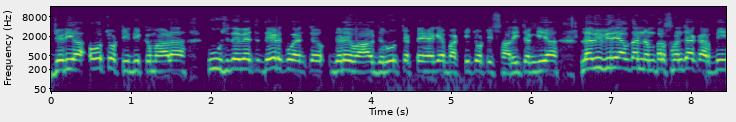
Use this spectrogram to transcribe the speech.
ਜਿਹੜੀ ਆ ਉਹ ਝੋਟੀ ਦੀ ਕਮਾਲ ਆ। ਪੂਛ ਦੇ ਵਿੱਚ 1.5 ਕੁ ਇੰਚ ਜਿਹੜੇ ਵਾਲ ਜ਼ਰੂਰ ਚੱਟੇ ਹੈਗੇ ਬਾਕੀ ਝੋਟੀ ਸਾਰੀ ਚੰਗੀ ਆ। ਲੈ ਵੀ ਵੀਰੇ ਆਪਦਾ ਨੰਬਰ ਸਾਂਝਾ ਕਰਦੀ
